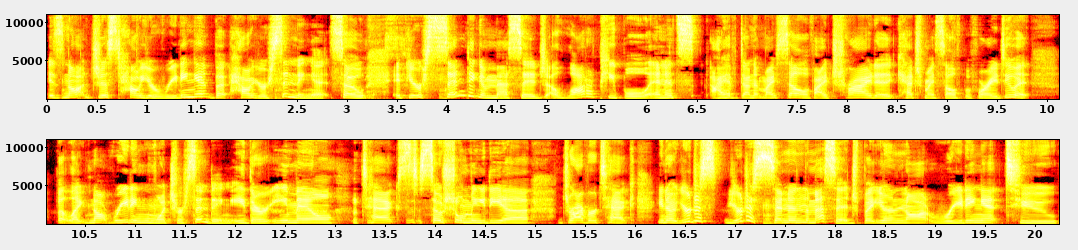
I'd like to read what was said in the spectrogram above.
is not just how you're reading it, but how you're sending it. So if you're sending a message, a lot of people, and it's, I have done it myself, I try to catch myself before I do it, but like not reading what you're sending, either email, text, social media, driver tech, you know, you're just, you're just mm. sending the message, but you're not reading it to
